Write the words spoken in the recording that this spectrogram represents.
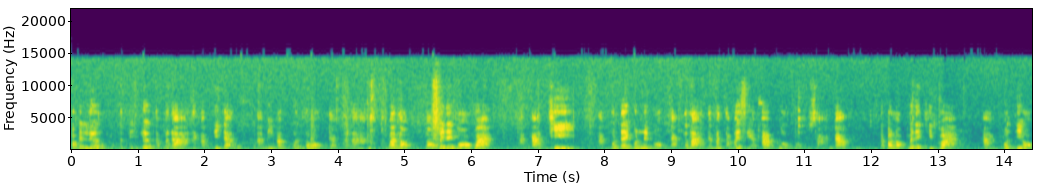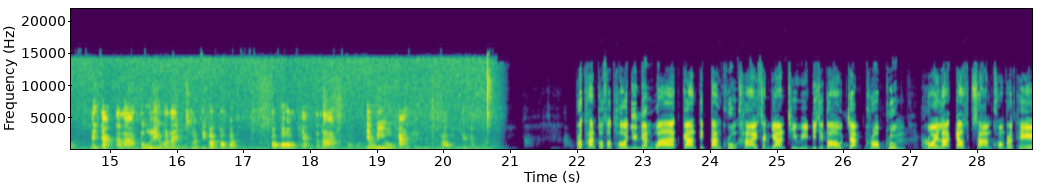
ก็เป็นเรื่องปกติเรื่องธรรมดานะครับ ที่จะมีบางคนต้องออกจากตลาดแต่ว่าเราเราไม่ได้มองว่าอาการที่คนใดคนหนึ่งออกจากตลาดนั้นมันทำให้เสียภาพรวมของอุตสาหกรรม แล้วก็เราไม่ได้คิดว่า คนที่ออกไปจากตลาดล้มเหลวอะไรผมก็คิดว่าเขาก็เขาก็ออกจากตลาดยังมีโอกาสอื่นของเขานะครับประธานกสทยืนยันว่าการติดตั้งโครงข่ายสัญญาณทีวีดิจิทัลจะครอบคลุมร้อยละ 93 ของประเทศ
